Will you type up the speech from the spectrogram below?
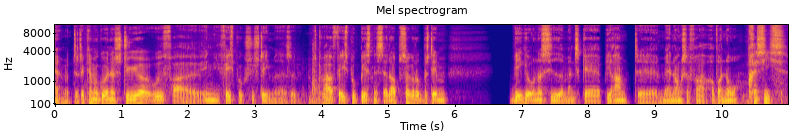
Ja, men det, der kan man gå ind og styre ud fra øh, ind i Facebook-systemet. Altså, hvis du har Facebook Business sat op, så kan du bestemme, hvilke undersider man skal blive ramt øh, med annoncer fra, og hvornår. Præcis.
